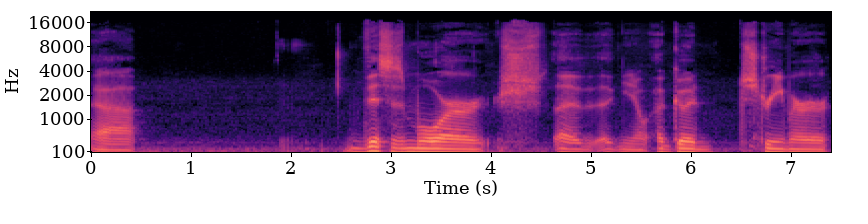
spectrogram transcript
Uh, this is more, sh- uh, you know, a good streamer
